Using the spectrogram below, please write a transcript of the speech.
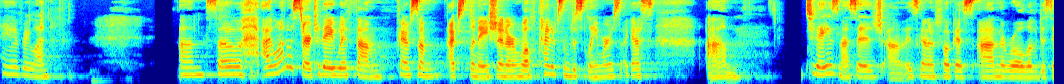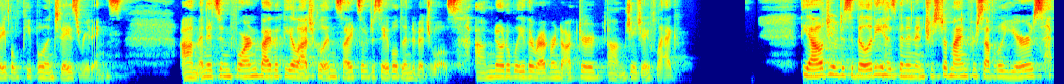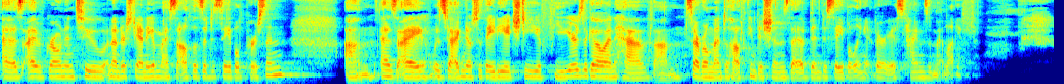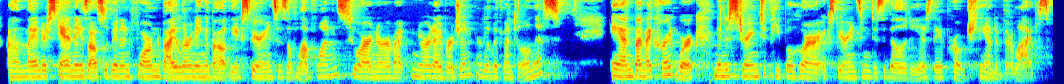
Hey, everyone. Um, so I want to start today with um, kind of some explanation or, well, kind of some disclaimers, I guess. Um, today's message um, is going to focus on the role of disabled people in today's readings. Um, and it's informed by the theological insights of disabled individuals, um, notably the Reverend Dr. J.J. Flagg. Theology of disability has been an interest of mine for several years as I've grown into an understanding of myself as a disabled person. Um, as I was diagnosed with ADHD a few years ago and have um, several mental health conditions that have been disabling at various times in my life. Um, my understanding has also been informed by learning about the experiences of loved ones who are neurodivergent or live with mental illness, and by my current work ministering to people who are experiencing disability as they approach the end of their lives.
